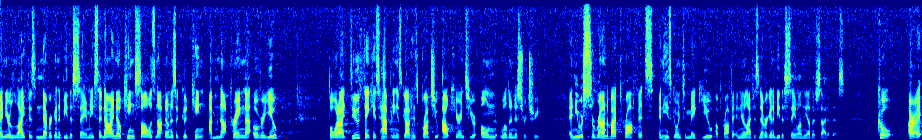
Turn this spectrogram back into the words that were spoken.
And your life is never going to be the same. And he said, Now I know King Saul was not known as a good king. I'm not praying that over you. But what I do think is happening is God has brought you out here into your own wilderness retreat. And you were surrounded by prophets, and He's going to make you a prophet, and your life is never going to be the same on the other side of this. Cool. All right.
